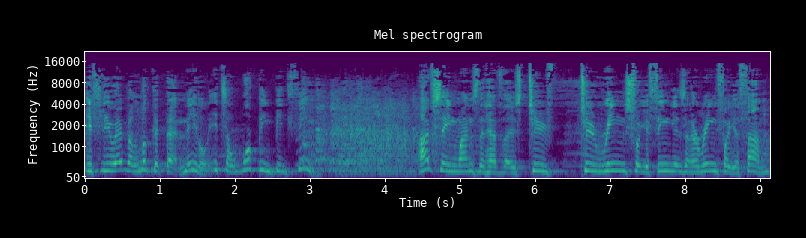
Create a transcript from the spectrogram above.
if you ever look at that needle, it's a whopping big thing. I've seen ones that have those two, two rings for your fingers and a ring for your thumb,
